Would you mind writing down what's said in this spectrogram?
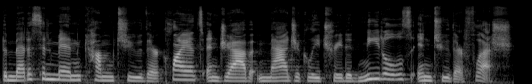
the medicine men come to their clients and jab magically treated needles into their flesh.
